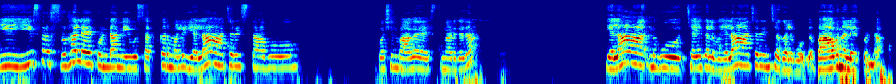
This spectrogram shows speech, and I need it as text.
ఈ ఈశ్వర సృహ లేకుండా నీవు సత్కర్మలు ఎలా ఆచరిస్తావు? క్వశ్చన్ బాగా వేస్తున్నాడు కదా. ఎలా నువ్వు చేయగలవు? ఎలా ఆచరించగలవు? భావన లేకుండా.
